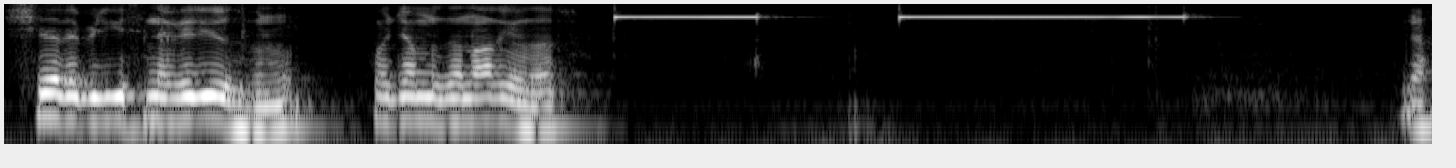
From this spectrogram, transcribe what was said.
kişilere bilgisini veriyoruz bunu. Hocamızdan alıyorlar. Gel.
